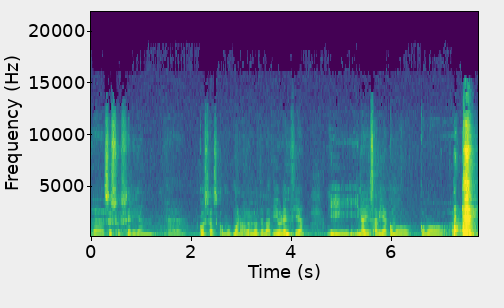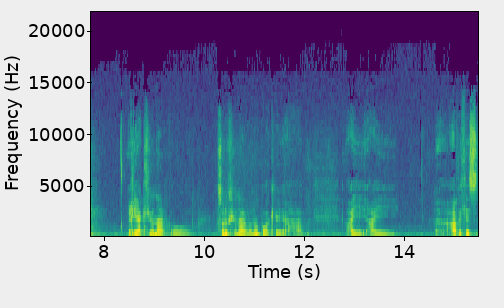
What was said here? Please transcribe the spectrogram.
eh, se sucedían eh, cosas como bueno lo de la violencia y, y nadie sabía cómo, cómo reaccionar o solucionarlo ¿no? porque hay, hay a veces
